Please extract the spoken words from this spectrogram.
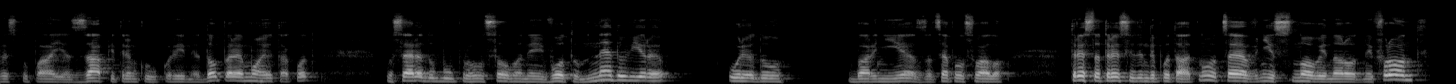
виступає за підтримку України до перемоги. Так от у середу був проголосований вотум недовіри уряду Барніє. За це проголосувало 331 депутат. Ну, це вніс новий народний фронт.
